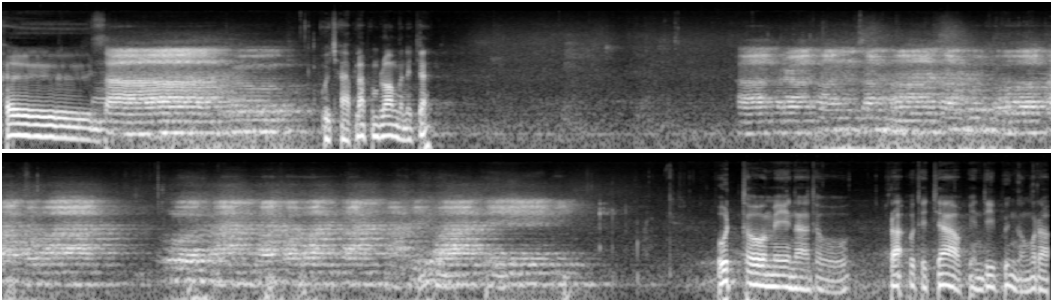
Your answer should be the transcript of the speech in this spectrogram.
เทินสาบูชาพระพร้อมๆกันนะจ๊ะพุทโธเมนาโถพ ระพุทธเจ้าเป็นที่พึ่งของเรา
